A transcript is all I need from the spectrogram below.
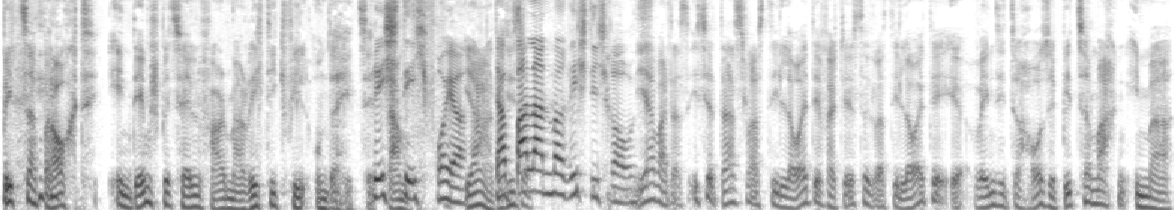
Pizza braucht in dem speziellen Fall mal richtig viel Unterhitze. Richtig Dampf. Feuer. Ja, da ballern ja, wir richtig raus. Ja, aber das ist ja das, was die Leute, verstehst du, was die Leute, wenn sie zu Hause Pizza machen, immer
